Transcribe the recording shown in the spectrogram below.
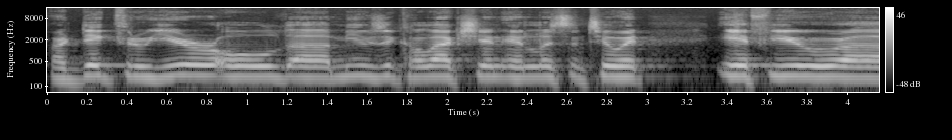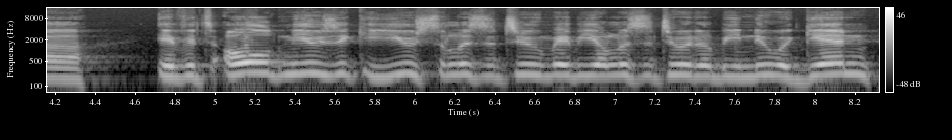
or dig through your old uh, music collection and listen to it. If you uh, if it's old music you used to listen to, maybe you'll listen to it. It'll be new again.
